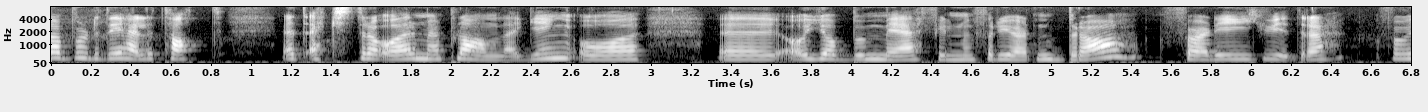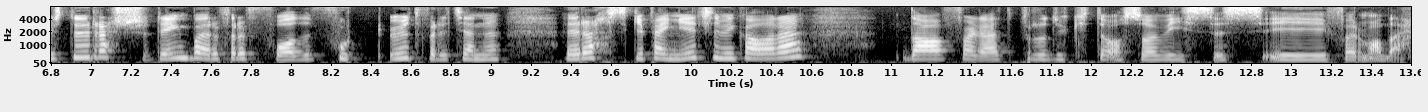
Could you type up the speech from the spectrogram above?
da burde de heller tatt et ekstra år med planlegging og, uh, og jobbe med filmen for å gjøre den bra, før de gikk videre. For hvis du rusher ting bare for å få det fort ut, for å tjene raske penger, som vi kaller det, da føler jeg at produktet også vises i form av det.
